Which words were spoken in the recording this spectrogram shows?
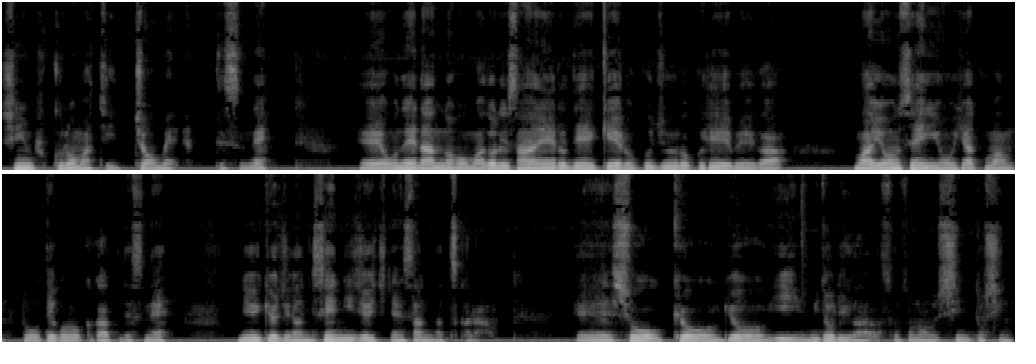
新袋町1丁目ですね。えー、お値段の方、間取り 3LDK66 平米が、まあ4400万とお手頃価格ですね。入居時が2021年3月から、えー、小、京、行、いい、緑が整う新都心。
